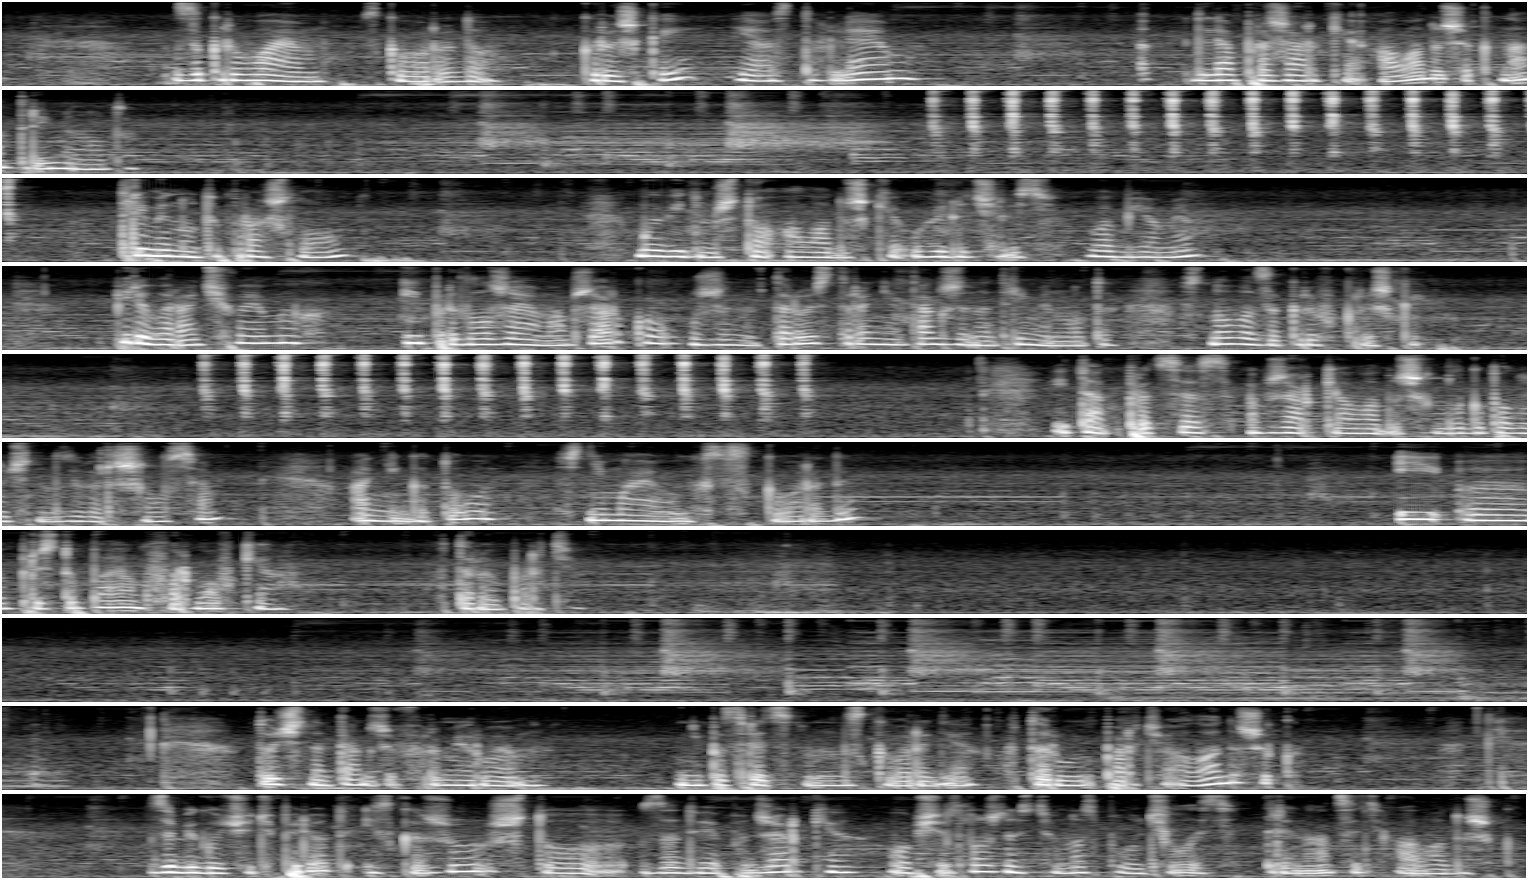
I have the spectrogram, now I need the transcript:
закрываем сковороду крышкой и оставляем для прожарки оладушек на 3 минуты. Три минуты прошло. Мы видим, что оладушки увеличились в объеме. Переворачиваем их и продолжаем обжарку уже на второй стороне, также на 3 минуты, снова закрыв крышкой. Итак, процесс обжарки оладушек благополучно завершился. Они готовы. Снимаем их со сковороды и э, приступаем к формовке второй партии. Точно так же формируем непосредственно на сковороде вторую партию оладушек. Забегу чуть вперед и скажу, что за две поджарки в общей сложности у нас получилось 13 оладушек.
